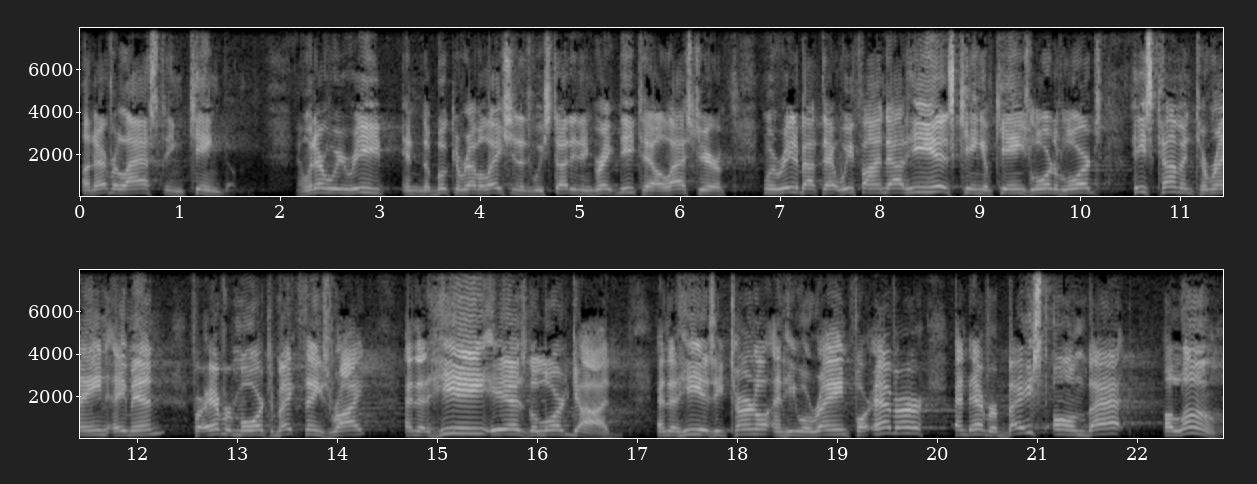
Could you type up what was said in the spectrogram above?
an everlasting kingdom. And whenever we read in the book of Revelation, as we studied in great detail last year, when we read about that, we find out He is King of kings, Lord of lords. He's coming to reign, amen, forevermore to make things right, and that He is the Lord God, and that He is eternal and He will reign forever and ever. Based on that alone,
